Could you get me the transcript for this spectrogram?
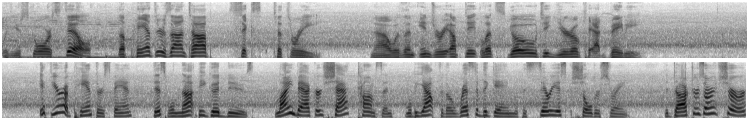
with your score still the Panthers on top 6 to 3. Now with an injury update, let's go to Eurocat baby. If you're a Panthers fan, this will not be good news. Linebacker Shaq Thompson will be out for the rest of the game with a serious shoulder strain. The doctors aren't sure,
